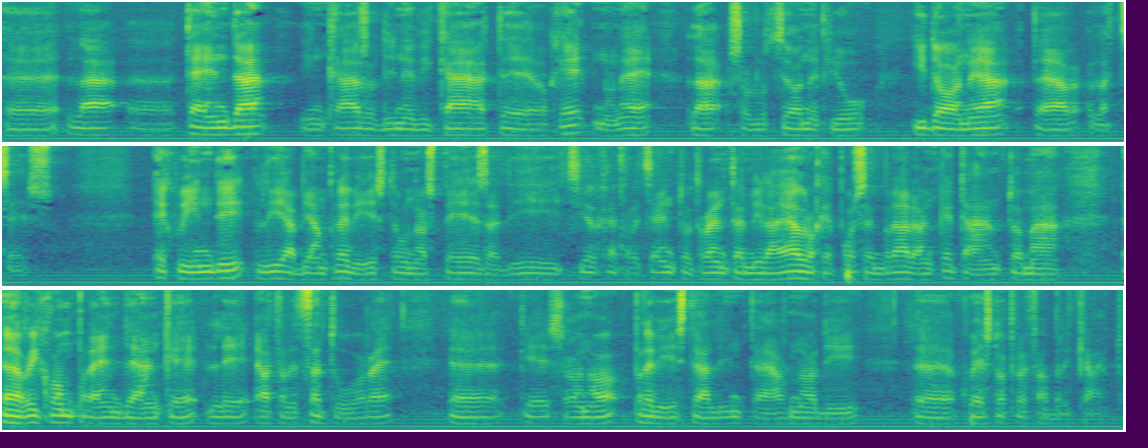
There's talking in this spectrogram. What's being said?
eh, la eh, tenda in caso di nevicate okay, non è la soluzione più idonea per l'accesso e quindi lì abbiamo previsto una spesa di circa 330 mila euro che può sembrare anche tanto ma eh, ricomprende anche le attrezzature eh, che sono previste all'interno di eh, questo prefabbricato.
